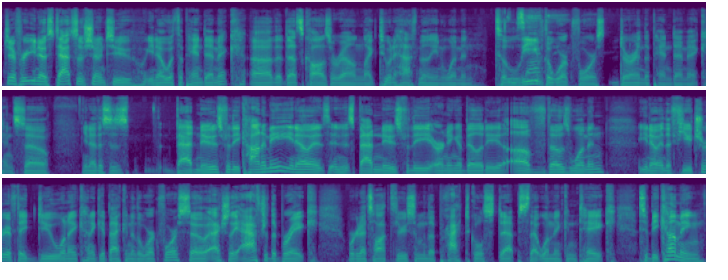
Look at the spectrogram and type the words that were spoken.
Jennifer, you know, stats have shown too, you know, with the pandemic, uh, that that's caused around like two and a half million women to exactly. leave the workforce during the pandemic. And so, you know, this is bad news for the economy, you know, it's, and it's bad news for the earning ability of those women, you know, in the future if they do want to kind of get back into the workforce. So, actually, after the break, we're going to talk through some of the practical steps that women can take to becoming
